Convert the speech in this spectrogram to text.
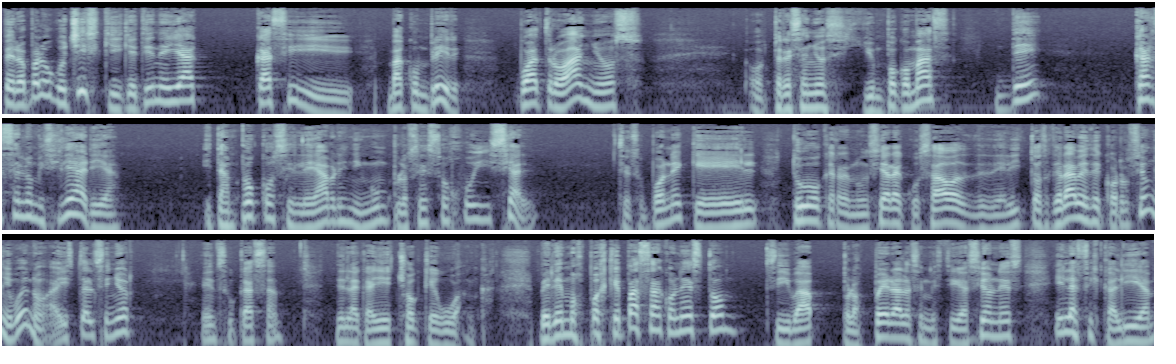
pero Pablo Kuczynski, que tiene ya casi, va a cumplir cuatro años, o tres años y un poco más, de cárcel domiciliaria, y tampoco se le abre ningún proceso judicial. Se supone que él tuvo que renunciar acusado de delitos graves de corrupción, y bueno, ahí está el señor en su casa de la calle Choquehuanca. Veremos pues qué pasa con esto, si va prospera las investigaciones y la fiscalía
